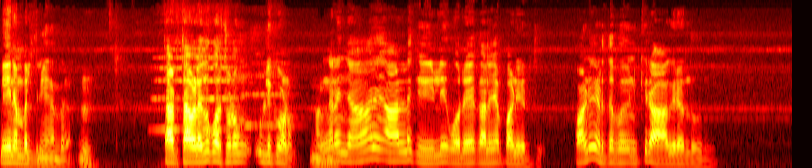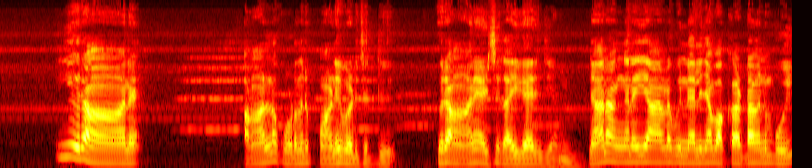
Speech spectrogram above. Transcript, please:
മീനമ്പലത്തിൽ. മീനമ്പലം. തടത്താവളയിൽ നിന്ന് കുറച്ചുകൂടെ ഉള്ളിക്ക് പോകണം അങ്ങനെ ഞാൻ ആളുടെ കീഴിൽ കുറേ കാലം ഞാൻ പണിയെടുത്തു. പണിയെടുത്തപ്പോൾ എനിക്കൊരു ആഗ്രഹം തോന്നി. ഈ ഒരു ആന ആളിനെ കൂടുതൽ പണി പഠിച്ചിട്ട് ഒരു ആന അഴിച്ച് കൈകാര്യം ചെയ്യണം. ഞാൻ അങ്ങനെ ഈ ആനയുടെ പിന്നാലെ ഞാൻ വക്കാട്ടാവനും പോയി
